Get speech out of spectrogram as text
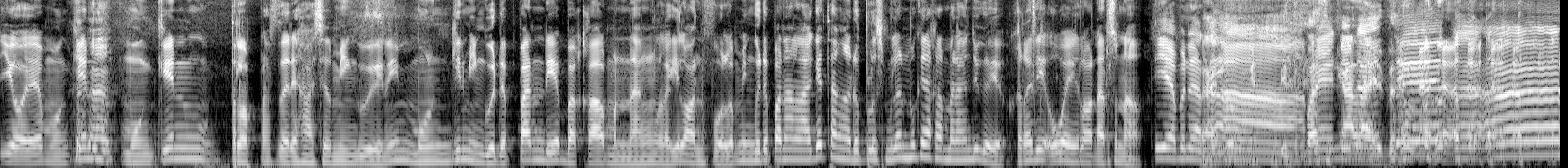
Yo ya mungkin mungkin terlepas dari hasil minggu ini mungkin minggu depan dia bakal menang lagi lawan Fulham. Minggu depan lagi tanggal 29 mungkin akan menang juga yuk karena dia away lawan Arsenal. Iya benar. Nah, itu- Ah, itu pasti Man kalah itu. United, ah,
